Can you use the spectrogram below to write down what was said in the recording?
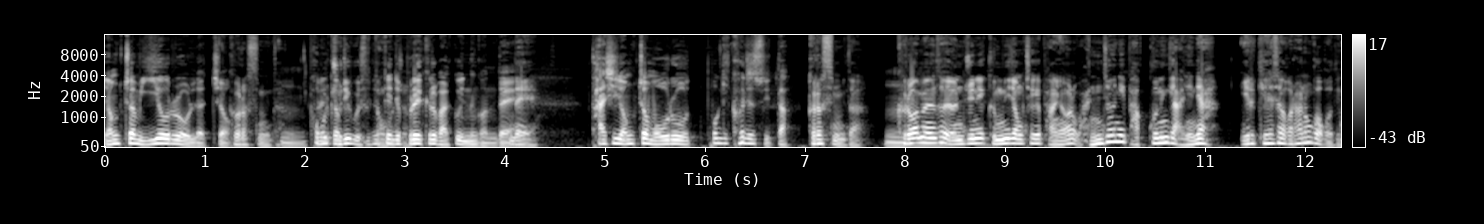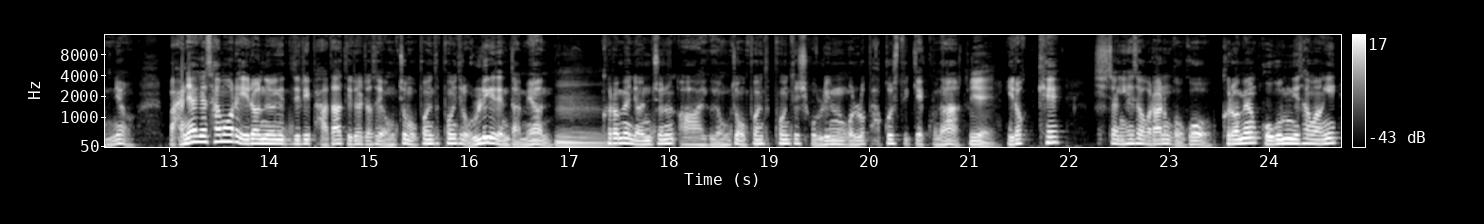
0.25를 올렸죠. 그렇습니다. 음, 폭을 줄이고 있었던 그러니까 이제 거죠. 브레이크를 밟고 있는 건데 네. 다시 0.5로 폭이 커질 수 있다. 그렇습니다. 음. 그러면서 연준이 금리 정책의 방향을 완전히 바꾸는 게 아니냐. 이렇게 해석을 하는 거거든요. 만약에 3월에 이런 의견들이 받아들여져서 0.5% 포인트를 올리게 된다면 음. 그러면 연준은 아 이거 0.5% 포인트씩 올리는 걸로 바꿀 수도 있겠구나. 예. 이렇게 시장이 해석을 하는 거고 그러면 고금리 상황이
